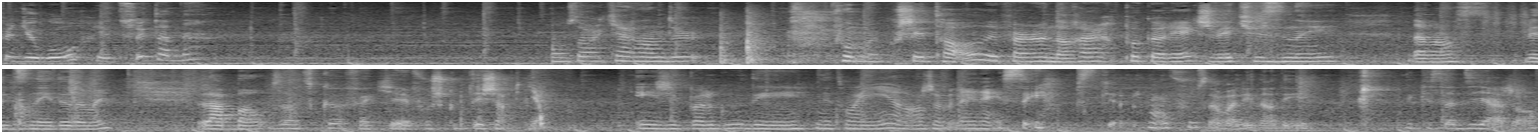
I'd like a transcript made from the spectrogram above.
Peu de yogourt, il y a du sucre là-dedans? 11h42 pour me coucher tard et faire un horaire pas correct. Je vais cuisiner d'avance le dîner de demain. La base en tout cas, fait qu'il faut que je coupe des champignons. Et j'ai pas le goût des nettoyer, alors je vais les rincer. Parce que je m'en fous, ça va aller dans des, des quesadillas genre.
